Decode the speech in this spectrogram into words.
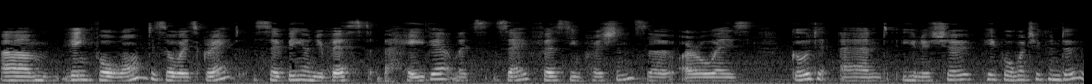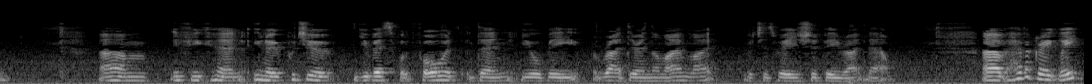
um, being forewarned is always great. So, being on your best behavior, let's say, first impressions are always good, and you know, show people what you can do um, if you can, you know, put your, your best foot forward, then you'll be right there in the limelight, which is where you should be right now. Um, have a great week.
